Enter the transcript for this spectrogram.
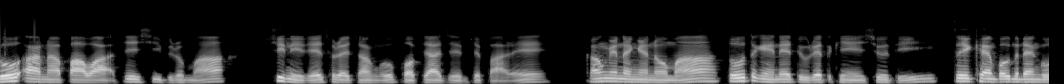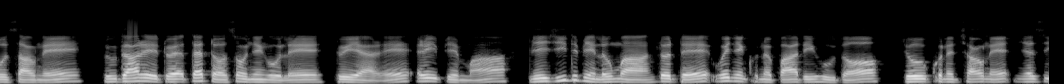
ကောအာနာပါဝါအပြည့်ရှိပြီးတော့မှရှိနေတယ်ဆိုတဲ့အကြောင်းကိုဖော်ပြခြင်းဖြစ်ပါတယ်။ကောင်းကင်နိုင်ငံတော်မှာသိုးတကယ်နဲ့တူတဲ့သခင်ယေရှုသည်သေခံပုံသဏ္ဍာန်ကိုဆောင်တယ် လူသားတွေအတွက်အသက်တော်ဆုံးခြင်းကိုလည်းတွေ့ရတယ်။အဲ့ဒီအပြင်မှာမြေကြီးတစ်ပြင်လုံးမှာလွတ်တဲ့ဝိညာဉ်ခုနှစ်ပါးတည်းဟူသောဂျိုခုနှစ်ချောင်းနဲ့မျက်စိ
